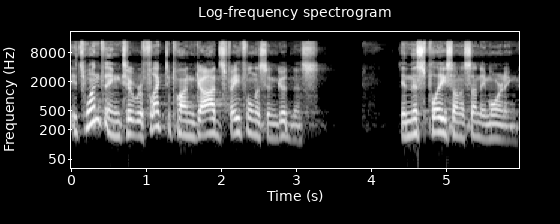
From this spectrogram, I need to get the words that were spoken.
It's one thing to reflect upon God's faithfulness and goodness in this place on a Sunday morning.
